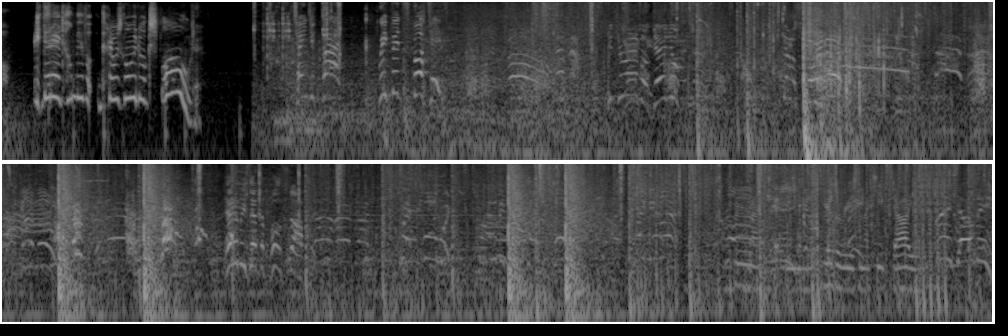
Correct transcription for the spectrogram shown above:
Oh, it didn't tell me that it was going to explode! Change of plan! We've been spotted! Get your ammo, Daniel! Now, Gotta move! Enemies at the pull stop! Press forward! Mm, You're the reason I keep dying. Please help me!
